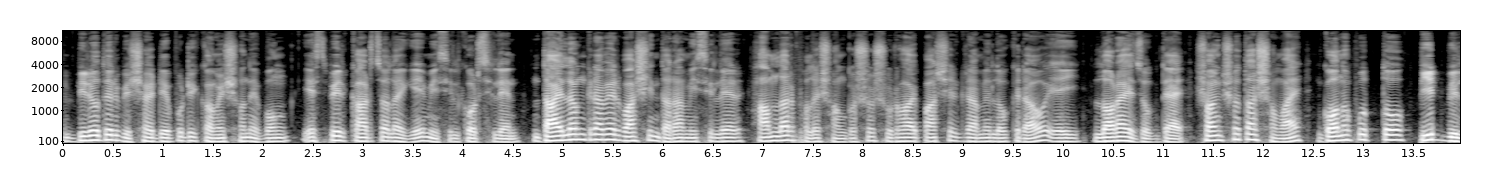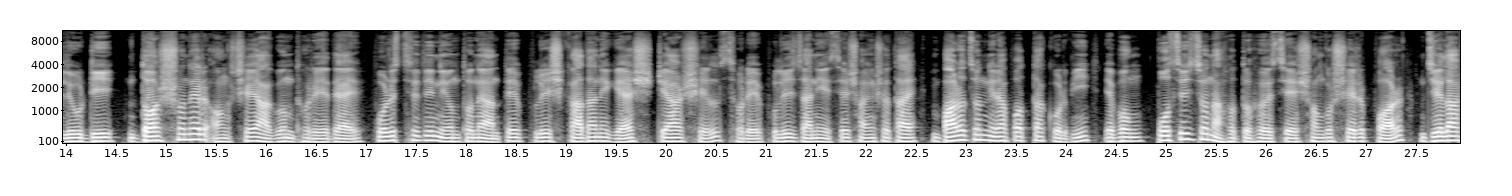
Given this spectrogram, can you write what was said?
বিরোধের বিষয়ে ডেপুটি কমিশন এবং এসপির কার্যালয়ে গিয়ে মিছিল করছিলেন। দাইলং গ্রামের বাসিন্দারা মিছিলের হামলার ফলে সংঘর্ষ শুরু হয়। পাশের গ্রামের লোকেরাও এই লড়াইয়ে যোগ দেয়। সহিংসতার সময় গণপূর্ত পিট বিলুডি দর্শনের অংশে আগুন ধরিয়ে দেয়। পরিস্থিতি নিয়ন্ত্রণে আনতে পুলিশ কাঁদানে গ্যাস, টিয়ার শেল ছড়ে পুলিশ জানিয়েছে, সহিংসতায় বারো জন নিরাপত্তা কর্মী এবং পঁচিশ জন আহত হয়েছে। সংঘর্ষের পর জেলা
